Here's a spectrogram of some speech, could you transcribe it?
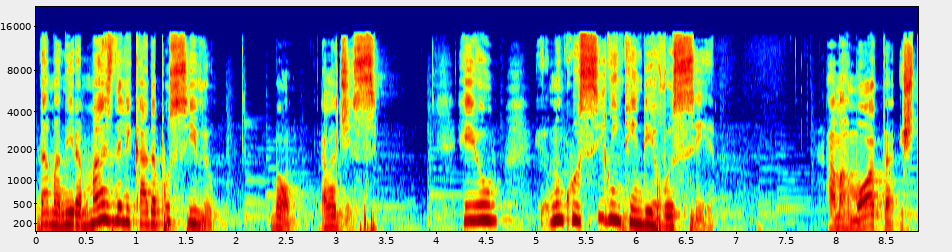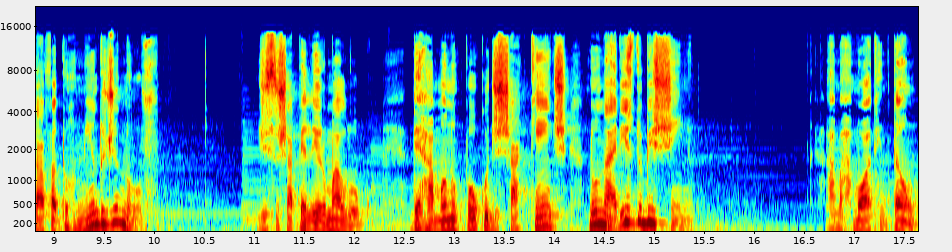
da maneira mais delicada possível. Bom, ela disse: Eu, eu não consigo entender você. A marmota estava dormindo de novo, disse o chapeleiro maluco, derramando um pouco de chá quente no nariz do bichinho. A marmota então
